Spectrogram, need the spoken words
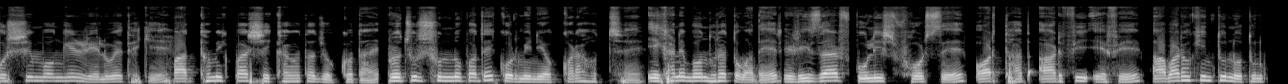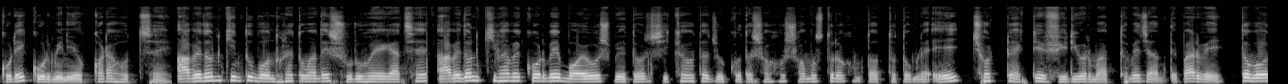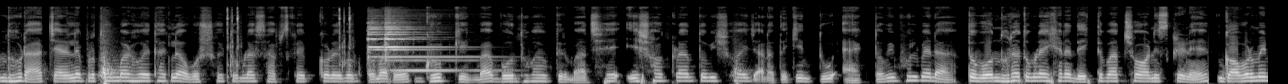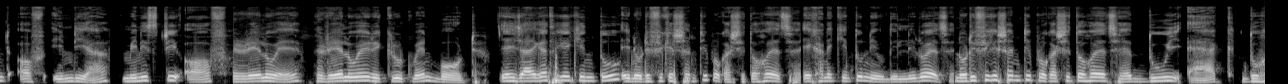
পশ্চিমবঙ্গের রেলওয়ে থেকে মাধ্যমিক পাশ শিক্ষাগত যোগ্যতায় প্রচুর শূন্য পদে কর্মী নিয়োগ করা হচ্ছে। এখানে বন্ধুরা তোমাদের রিজার্ভ পুলিশ ফোর্সে অর্থাৎ আরপিএফ এ আবারও কিন্তু নতুন করে কর্মী নিয়োগ করা হচ্ছে। আবেদন কিন্তু বন্ধুরা তোমাদের শুরু হয়ে গেছে। আবেদন কীভাবে করবে, বয়স, বেতন, শিক্ষাগত যোগ্যতা সহ সমস্ত রকম তথ্য তোমরা এই ছোট্ট একটি ভিডিওর মাধ্যমে জানতে পারবে। তো বন্ধুরা, চ্যানেলে প্রথমবার হয়ে থাকলে অবশ্যই তোমরা সাবস্ক্রাইব করো এবং তোমাদের গ্রুপ কিংবা বন্ধু বান্ধবদের মাঝে এ সংক্রান্ত বিষয়ে জানাতে কিন্তু একদমই ভুলবে না। তো বন্ধুরা, তোমরা এখানে দেখতে পাচ্ছ অন স্ক্রিনে government of India ministry of railway railway recruitment board এই জায়গা থেকে কিন্তু এই নোটিফিকেশনটি প্রকাশিত হয়েছে। এখানে কিন্তু নিউ দিল্লি রয়েছে। নোটিফিকেশনটি প্রকাশিত হয়েছে দুই এক দু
